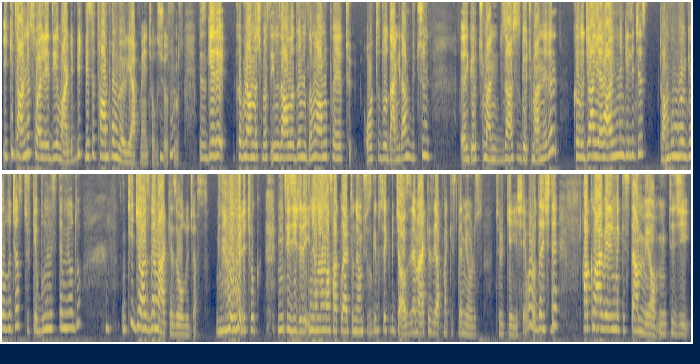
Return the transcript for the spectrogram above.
iki tane söylediği vardı. Bir bizi tampon bölge yapmaya çalışıyorsunuz. Biz geri kabul anlaşması imzaladığımız zaman Avrupa'ya Orta Doğu'dan giden bütün e, göçmen, düzensiz göçmenlerin kalacağı yer haline geleceğiz. Tampon bölge olacağız. Türkiye bunu istemiyordu. İki cazibe merkezi olacağız. Bir de böyle çok mültecilere inanılmaz haklar tanıyormuşuz gibi sürekli bir cazibe merkezi yapmak istemiyoruz. Türkiye'ye şey var. O da işte haklar verilmek istenmiyor. Mülteci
